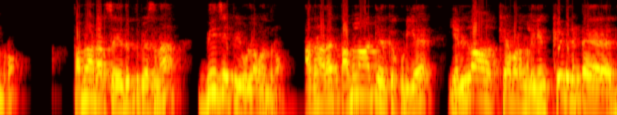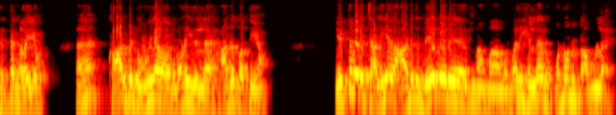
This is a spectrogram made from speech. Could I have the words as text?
வந்துடும் தமிழ்நாடு அரசை எதிர்த்து பேசுனா பிஜேபி உள்ள வந்துடும் அதனால தமிழ்நாட்டில் இருக்கக்கூடிய எல்லா கேவலங்களையும் கேடுகட்ட திட்டங்களையும் கார்பரேட் உள்ள நுழையுது இல்லை அதை பத்தியும் எட்டு வழிச்சாலையை அடுத்து வேறு வேறு நம்ம கொண்டு வந்துட்டோம் உள்ள.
